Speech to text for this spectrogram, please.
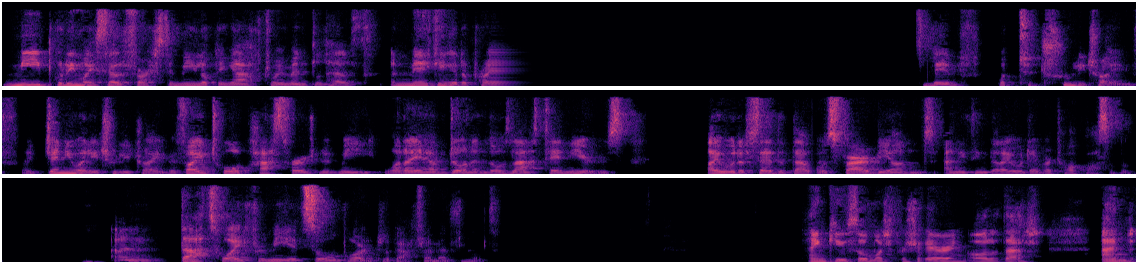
me putting myself first and me looking after my mental health and making it a priority to live, but to truly thrive, like genuinely truly thrive. If I told past version of me what I have done in those last 10 years, I would have said that that was far beyond anything that I would ever thought possible. And that's why for me, it's so important to look after my mental health. Thank you so much for sharing all of that. And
